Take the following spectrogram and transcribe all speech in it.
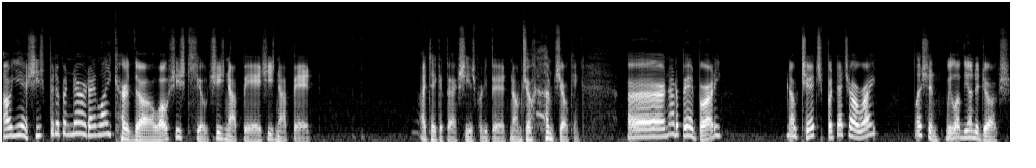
Oh yeah, she's a bit of a nerd. I like her though. Oh, she's cute. She's not bad. She's not bad. I take it back. She is pretty bad. No, I'm joking. I'm joking. Uh, not a bad body. No titch, but that's all right. Listen, we love the underdogs.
